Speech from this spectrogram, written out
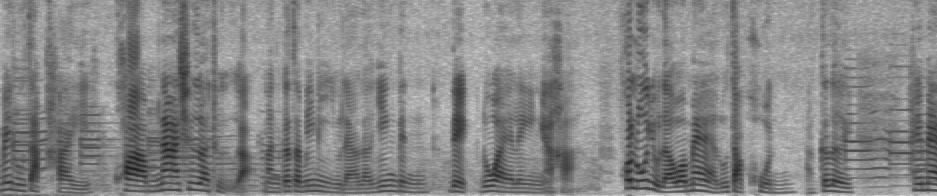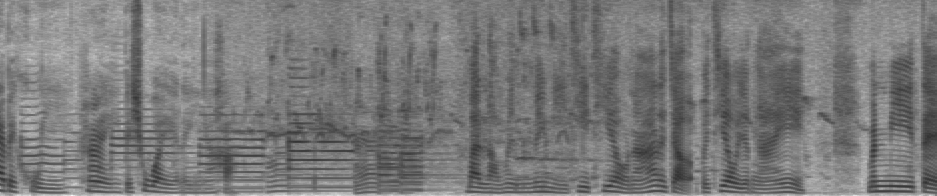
ไม่รู้จักใคร ความน่าเชื่อถืออะมันก็จะไม่มีอยู่แล้วแล้วยิ่งเป็นเด็กด้วยอะไรอย่างเงี้ยค่ะ ก็รู้อยู่แล้วว่าแม่รู้จักคนก็เลยให้แม่ไปคุยให้ไปช่วยอะไรอย่างเงี้ยค่ะบ้านเรามันไม่มีที่เที่ยวนะเราจะไปเที่ยวยังไง มันมีแต่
